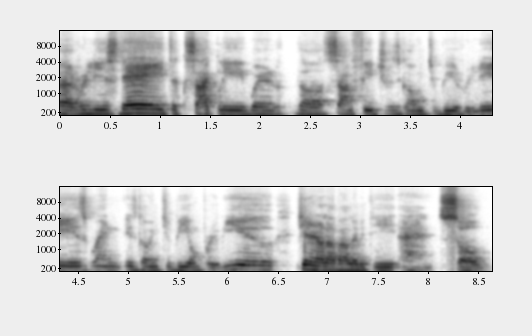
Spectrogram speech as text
uh, release date, exactly where the some feature is going to be released, when it's going to be on preview, general availability, and so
